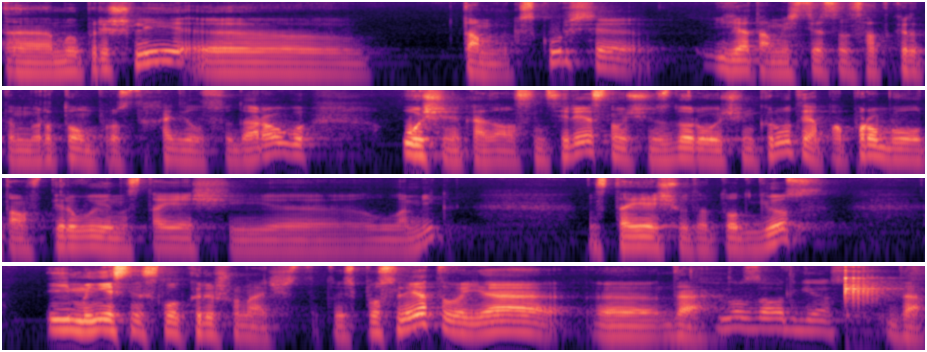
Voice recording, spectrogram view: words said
Э, Мы пришли, э, там экскурсия, я там, естественно, с открытым ртом просто ходил всю дорогу. Очень оказалось интересно, очень здорово, очень круто. Я попробовал там впервые настоящий э, ламбик, настоящий вот этот тот гёс. И мне снесло крышу начисто. То есть после этого я, э, да, Ну, завод Гёс. да.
